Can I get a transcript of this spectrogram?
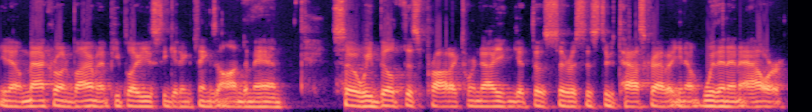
you know macro environment people are used to getting things on demand so we built this product where now you can get those services through TaskRabbit you know within an hour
